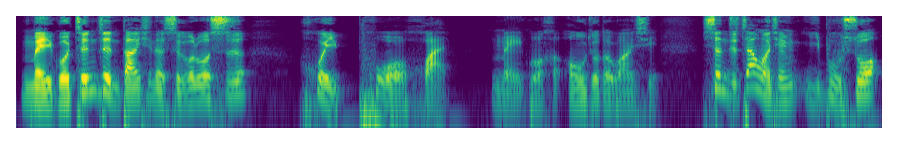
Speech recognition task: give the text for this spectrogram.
美国真正担心的是俄罗斯会破坏美国和欧洲的关系，甚至再往前一步说，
